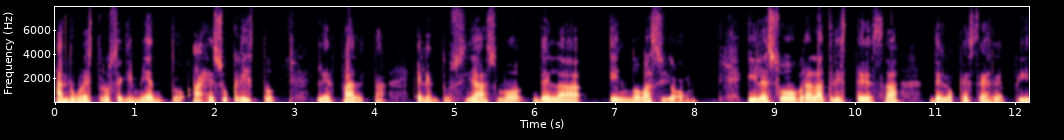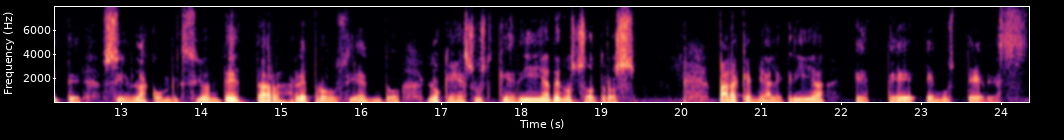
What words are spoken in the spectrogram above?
A nuestro seguimiento a Jesucristo le falta el entusiasmo de la innovación y le sobra la tristeza de lo que se repite sin la convicción de estar reproduciendo lo que Jesús quería de nosotros, para que mi alegría esté en ustedes.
